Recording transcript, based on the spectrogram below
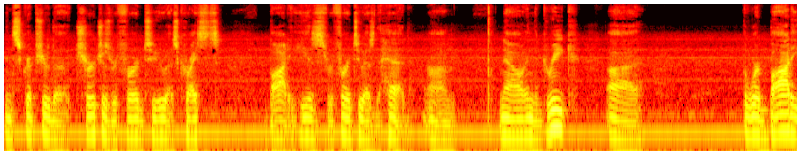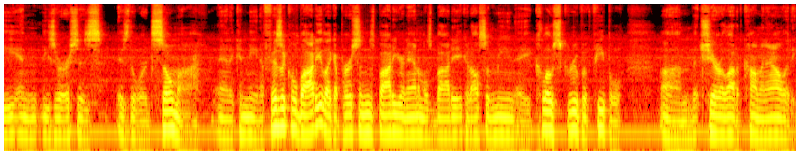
in Scripture, the church is referred to as Christ's body. He is referred to as the head. Um, now, in the Greek, uh, the word body in these verses is the word soma, and it can mean a physical body, like a person's body or an animal's body. It could also mean a close group of people, um, that share a lot of commonality.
